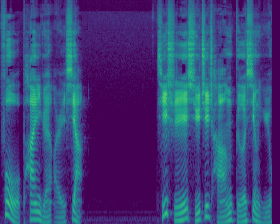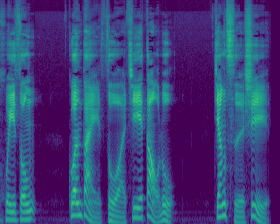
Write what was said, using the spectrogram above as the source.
复攀援而下。其实徐之常得幸于徽宗，官拜左街道路，将此事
